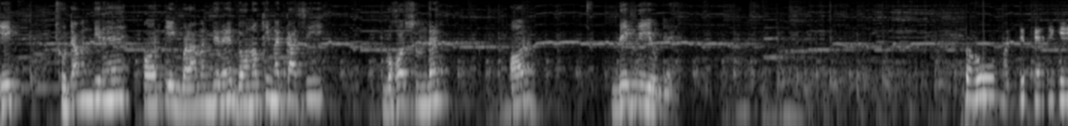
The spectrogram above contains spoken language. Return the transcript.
एक छोटा मंदिर है और एक बड़ा मंदिर है। दोनों की नक्काशी बहुत सुंदर और देखने योग्य है। बहु मंदिर कहने के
